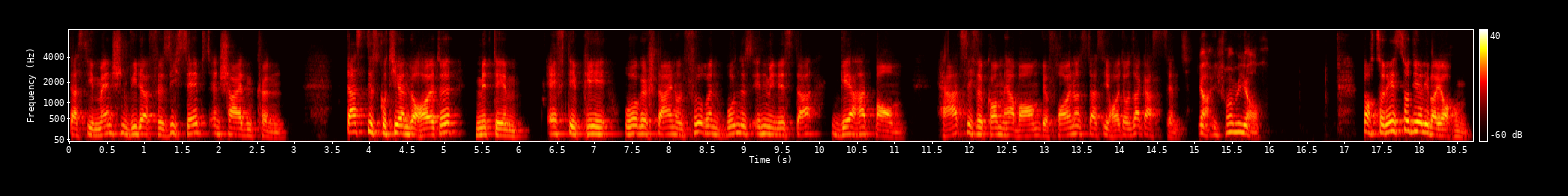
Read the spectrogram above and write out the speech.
dass die Menschen wieder für sich selbst entscheiden können. Das diskutieren wir heute mit dem FDP-Urgestein und früheren Bundesinnenminister Gerhard Baum. Herzlich willkommen, Herr Baum. Wir freuen uns, dass Sie heute unser Gast sind. Ja, ich freue mich auch. Doch zunächst zu dir, lieber Jochen.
